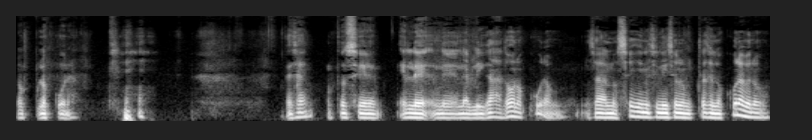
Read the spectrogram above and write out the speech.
los, los, curas. Entonces él le, le, aplicaba a todos los curas. O sea, no sé si le hicieron clases los curas, pero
